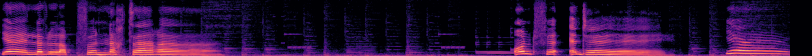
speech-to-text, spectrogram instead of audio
Yay, Level Up für Nachtara. Und für Entei. Yay!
